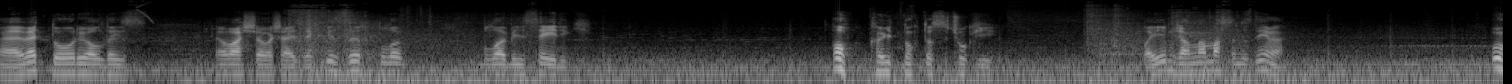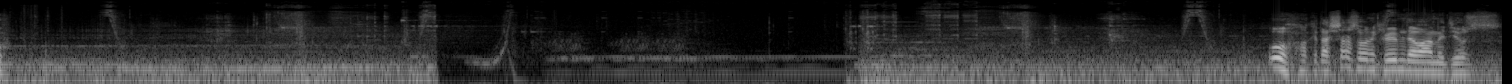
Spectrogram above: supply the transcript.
Evet, doğru yoldayız. Yavaş yavaş Isaac. Bir zırh bula bulabilseydik. Oh, kayıt noktası çok iyi. Bayım canlanmazsınız değil mi? Uh. Uh arkadaşlar sonraki bölüm devam ediyoruz.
